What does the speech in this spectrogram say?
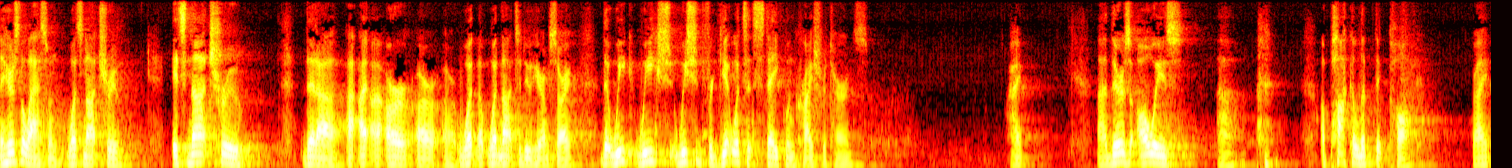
Now, here's the last one what's not true? It's not true that, uh, I, I, or, or, what, what not to do here, I'm sorry that we, we, sh- we should forget what's at stake when Christ returns. Right? Uh, there's always uh, apocalyptic talk, right?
